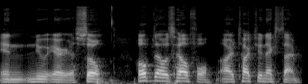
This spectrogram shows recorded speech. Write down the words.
in new areas. So hope that was helpful. All right, talk to you next time.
